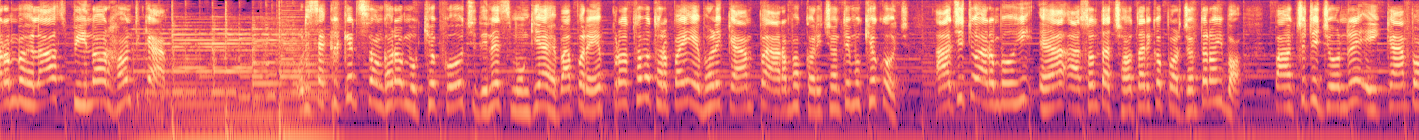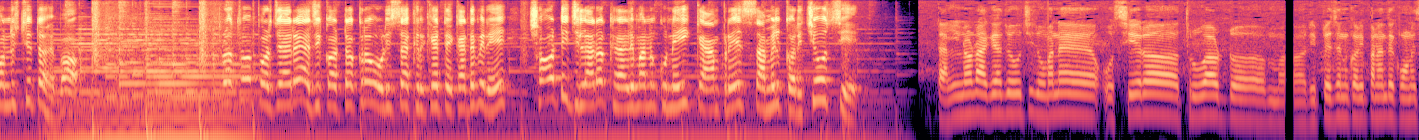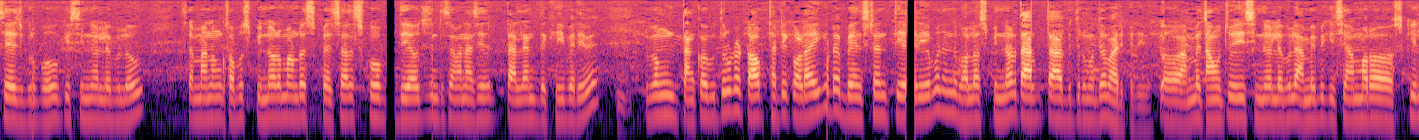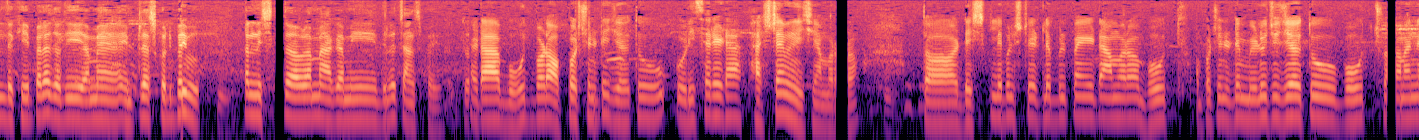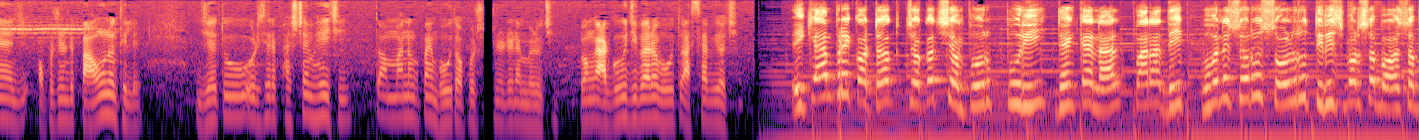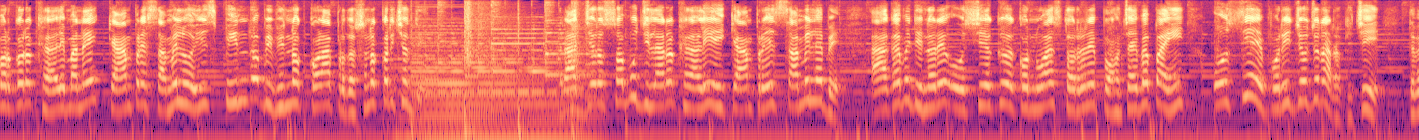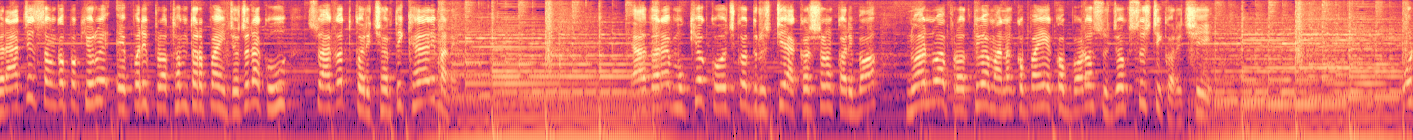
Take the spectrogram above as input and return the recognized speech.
আরম্ভ হল spinner hunt camp Odisha cricket সংঘর মুখ্য কোচ দীনেশ মুঙ্গিয়া হওয়া পরে প্রথম থর এভাবে ক্যাম্প আরম্ভ করেছেন মুখ্য কোচ আজিঠু আরম্ভ হয়ে এহা আসন্তা ছ তারিখ পর্যন্ত রহব পাঁচটি জোন্রে এই ক্যাম্প অনুষ্ঠিত হব প্রথম পর্যায়ে আজ কটকর ওড়িশা ক্রিকেট একাডেমি ছটি জেলার খেলাড়ি মানুষ ক্যাম্পে সামিল করেছে ওসিএ ଟ୍ୟାଲେଣ୍ଟ ଆଜ୍ଞା ଯେଉଁ ହେଉଛି ଯେଉଁମାନେ ଓସିଏର ଥ୍ରୁ ଆଉଟ୍ ରିପ୍ରେଜେଣ୍ଟ କରିପାରନ୍ତି କୌଣସି ଏଜ୍ ଗ୍ରୁପ୍ ହେଉ କି ସିନିୟର ଲେଭେଲ୍ ହେଉ ସେମାନଙ୍କୁ ସବୁ ସ୍ପିନର ମାନଙ୍କର ସ୍ପେଶାଲ ସ୍କୋପ୍ ଦିଆଯାଉଛି ଯେମିତି ସେମାନେ ଆସି ଟ୍ୟାଲେଣ୍ଟ ଦେଖାଇ ପାରିବେ ଏବଂ ତାଙ୍କ ଭିତରୁ ଗୋଟେ ଟପ୍ ଥାର୍ଟି କଡ଼ା ହେଇକି ଗୋଟେ ବେଞ୍ଚ ଷ୍ଟାଣ୍ଡ ତିଆରି ହେବ ଯେମିତି ଭଲ ସ୍ପିନର ତା ତା ଭିତରୁ ମଧ୍ୟ ମାରିପାରିବେ ତ ଆମେ ଚାହୁଁଛୁ ଏଇ ସିନିୟର ଲେବଲ୍ ଆମେ ବି କିଛି ଆମର ସ୍କିଲ୍ ଦେଖାଇ ପାରିଲେ ଯଦି ଆମେ ଇମ୍ପ୍ରେସ୍ କରିପାରିବୁ ତାହେଲେ ନିଶ୍ଚିତ ଭାବରେ ଆମେ ଆଗାମୀ ଦିନରେ ଚାନ୍ସ ପାଇବୁ ଏଇଟା ବହୁତ ବଡ଼ ଅପରଚ୍ୟୁନିଟି ଯେହେତୁ ଓଡ଼ିଶାରେ ଏଇଟା ଫାର୍ଷ୍ଟ ଟାଇମ୍ ହେଇଛି ଆମର ତ ଡିଷ୍ଟ୍ରିକ୍ଟ ଲେଭେଲ୍ ଷ୍ଟେଟ୍ ଲେଭେଲ୍ ପାଇଁ ଏଇଟା ଆମର ବହୁତ ଅପରଚ୍ୟୁନିଟି ମିଳୁଛି ଯେହେତୁ ବହୁତ ଛୁଆମାନେ ଅପରଚ୍ୟୁନିଟି ପାଉନଥିଲେ ଯେହେତୁ ଓଡ଼ିଶାରେ ଫାର୍ଷ୍ଟ ଟାଇମ୍ ହେଇଛି ତ ଆମମାନଙ୍କ ପାଇଁ ବହୁତ ଅପରଚ୍ୟୁନିଟିଟା ମିଳୁଛି ଏବଂ ଆଗକୁ ଯିବାର ବହୁତ ଆଶା ବି ଅଛି ଏହି କ୍ୟାମ୍ପରେ କଟକ ଜଗତସିଂହପୁର ପୁରୀ ଢେଙ୍କାନାଳ ପାରାଦ୍ୱୀପ ଭୁବନେଶ୍ୱରରୁ ଷୋହଳରୁ ତିରିଶ ବର୍ଷ ବୟସ ବର୍ଗର ଖେଳାଳିମାନେ କ୍ୟାମ୍ପରେ ସାମିଲ ହୋଇ ସ୍ପିନ୍ର ବିଭିନ୍ନ କଳା ପ୍ରଦର୍ଶନ କରିଛନ୍ତି ରାଜ୍ୟର ସବୁ ଜିଲ୍ଲାର ଖେଳାଳି ଏହି କ୍ୟାମ୍ପରେ ସାମିଲ ହେବେ ଆଗାମୀ ଦିନରେ ଓସିଏକୁ ଏକ ନୂଆ ସ୍ତରରେ ପହଞ୍ଚାଇବା ପାଇଁ ଓସିଏ ଏପରି ଯୋଜନା ରଖିଛି ତେବେ ରାଜେଶ ସଂଘ ପକ୍ଷରୁ ଏପରି ପ୍ରଥମଥର ପାଇଁ ଯୋଜନାକୁ ସ୍ୱାଗତ କରିଛନ୍ତି ଖେଳାଳିମାନେ ଏହାଦ୍ୱାରା ମୁଖ୍ୟ କୋଚ୍ଙ୍କ ଦୃଷ୍ଟି ଆକର୍ଷଣ କରିବ ନୂଆ ନୂଆ ପ୍ରତିଭାମାନଙ୍କ ପାଇଁ ଏକ ବଡ଼ ସୁଯୋଗ ସୃଷ୍ଟି କରିଛି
